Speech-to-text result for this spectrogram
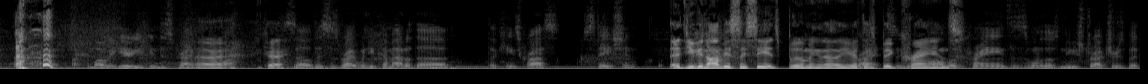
I'll Come over here. You can describe. It All right. Okay. So this is right when you come out of the the King's Cross station. And you can obviously see it's booming though. You got those big so you- All cranes. those cranes. This is one of those new structures, but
